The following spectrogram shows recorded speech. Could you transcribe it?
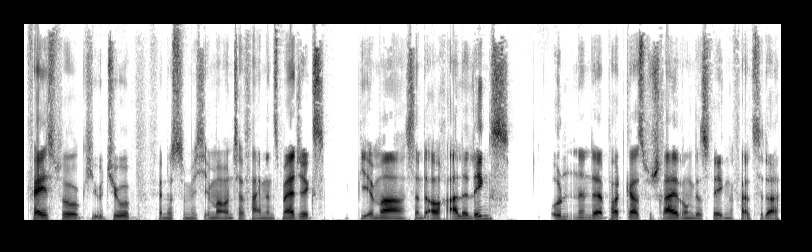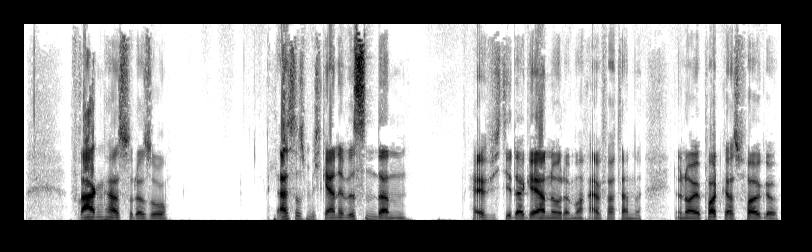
Facebook, YouTube findest du mich immer unter Finance Magics. Wie immer sind auch alle Links unten in der Podcast-Beschreibung. Deswegen, falls du da Fragen hast oder so, lass es mich gerne wissen. Dann helfe ich dir da gerne oder mach einfach dann eine neue Podcast-Folge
